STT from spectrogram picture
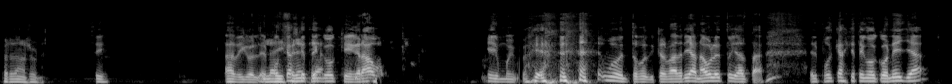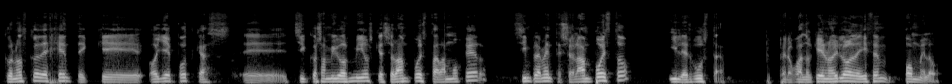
Perdón. Sí. Ah, digo, el La podcast que diferencia- tengo que grabo. Y muy- un momento, Adrián, hablo esto y ya está. El podcast que tengo con ella, conozco de gente que oye podcast, eh, chicos amigos míos, que se lo han puesto a la mujer, simplemente se lo han puesto y les gusta. Pero cuando quieren oírlo le dicen, pónmelo.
